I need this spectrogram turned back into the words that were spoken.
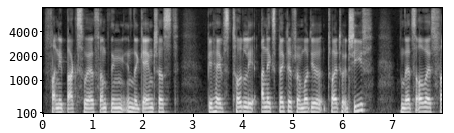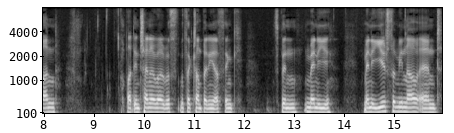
funny bugs where something in the game just behaves totally unexpected from what you try to achieve, and that's always fun. But in general, with with the company, I think it's been many many years for me now and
